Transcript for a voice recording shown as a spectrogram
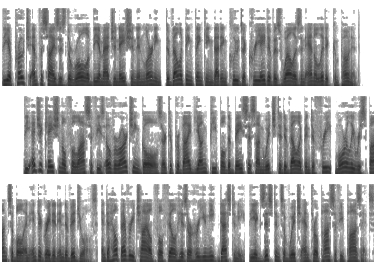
The approach emphasizes the role of the imagination in learning, developing thinking that includes a creative as well as an analytic component. The educational philosophy's overarching goals are to provide young people the basis on which to develop into free, morally responsible and integrated individuals, and to help every child fulfill his or her unique destiny, the existence of which anthroposophy posits.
